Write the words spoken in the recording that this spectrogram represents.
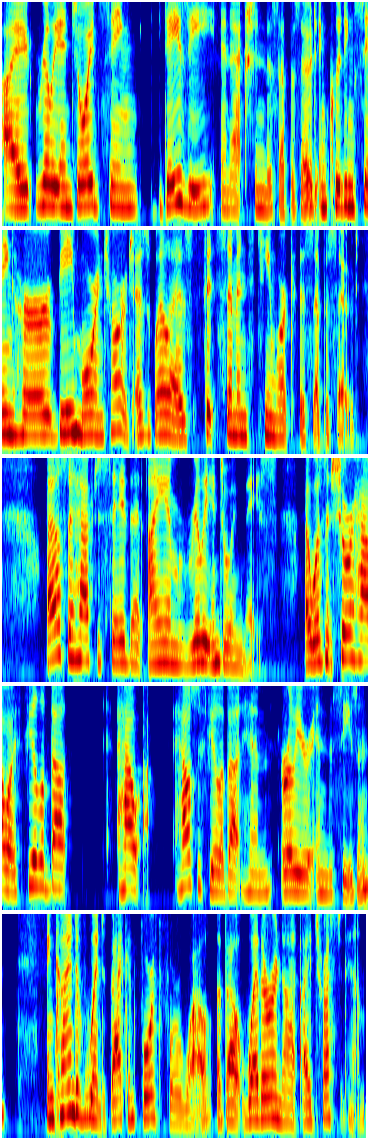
I really enjoyed seeing Daisy in action this episode, including seeing her be more in charge, as well as Fitzsimmons' teamwork this episode. I also have to say that I am really enjoying Mace. I wasn't sure how I feel about how how to feel about him earlier in the season and kind of went back and forth for a while about whether or not I trusted him.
